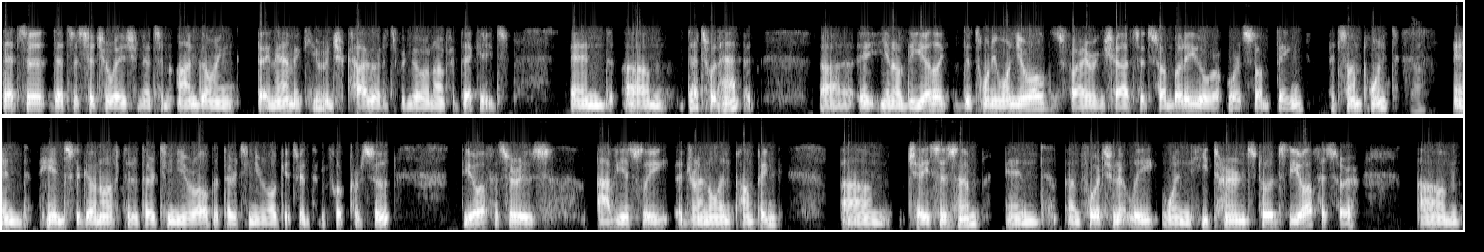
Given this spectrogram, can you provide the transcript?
that's a that's a situation that's an ongoing dynamic here in Chicago that's been going on for decades, and um, that's what happened. Uh, you know, the other the 21 year old is firing shots at somebody or or something at some point, Yeah. and hands the gun off to the 13 year old. The 13 year old gets into the foot pursuit. The officer is obviously adrenaline pumping um, chases him, and unfortunately, when he turns towards the officer, um,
